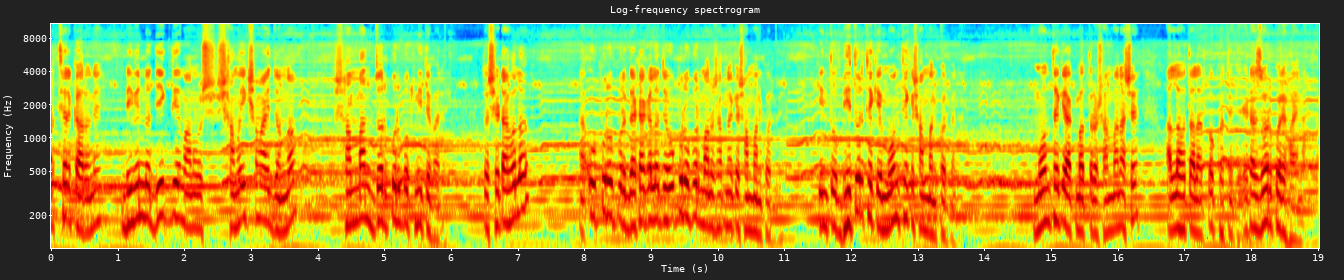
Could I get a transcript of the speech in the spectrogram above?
অর্থের কারণে, বিভিন্ন দিক দিয়ে মানুষ সাময়িক সময়ের জন্য সম্মান জোরপূর্বক নিতে পারে। তো সেটা হলো, উপর উপর দেখা গেল যে উপর উপর মানুষ আপনাকে সম্মান করবে, কিন্তু ভিতর থেকে মন থেকে সম্মান করবে না। মন থেকে একমাত্র সম্মান আসে আল্লাহ তালার পক্ষ থেকে। এটা জোর করে হয় না।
